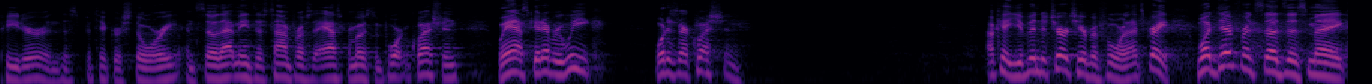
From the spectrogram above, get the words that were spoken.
Peter in this particular story. And so that means it's time for us to ask our most important question. We ask it every week. What is our question? Okay, you've been to church here before. That's great. What difference does this make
